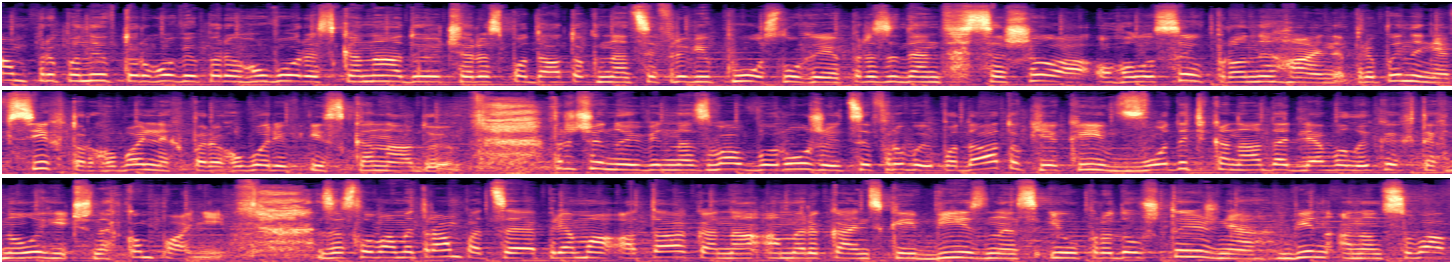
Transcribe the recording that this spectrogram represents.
Трамп припинив торгові переговори з Канадою через податок на цифрові послуги. Президент США оголосив про негайне припинення всіх торговельних переговорів із Канадою. Причиною він назвав ворожий цифровий податок, який вводить Канада для великих технологічних компаній. За словами Трампа, це пряма атака на американський бізнес. І упродовж тижня він анонсував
